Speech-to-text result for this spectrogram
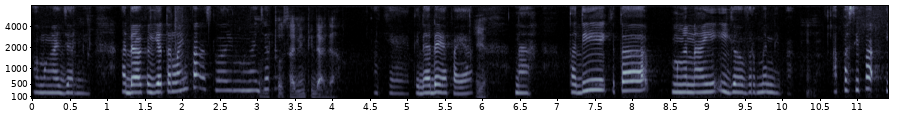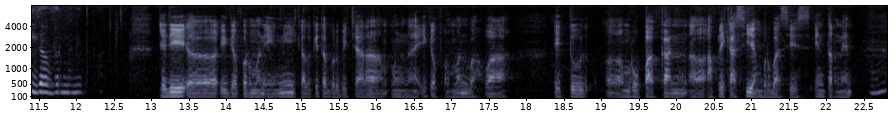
Oh mengajar nih. Ada kegiatan lain Pak selain mengajar? Untuk saat ini tidak ada. Oke, tidak ada ya Pak ya. Iya. Nah, tadi kita mengenai e-government nih Pak. Hmm. Apa sih Pak e-government itu Pak? Jadi uh, e-government ini kalau kita berbicara mengenai e-government bahwa itu uh, merupakan uh, aplikasi yang berbasis internet. Hmm.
